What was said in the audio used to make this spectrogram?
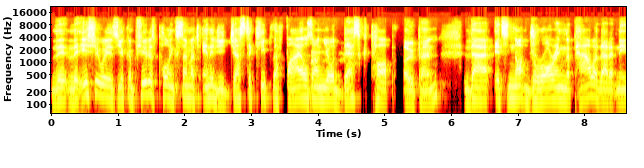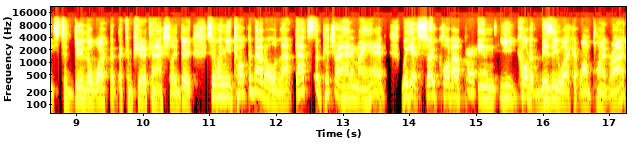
the, the issue is your computer's pulling so much energy just to keep the files on your desktop open that it's not drawing the power that it needs to do the work that the computer can actually do. So when you talked about all of that, that's the picture I had in my head. We get so caught up oh, in, you called it busy work at one point, right?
